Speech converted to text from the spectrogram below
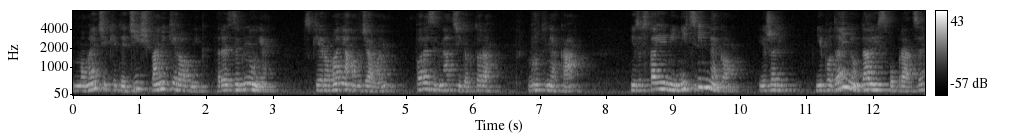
w momencie, kiedy dziś Pani kierownik rezygnuje z kierowania oddziałem po rezygnacji doktora Wrutniaka, nie zostaje mi nic innego, jeżeli nie podejmą dalej współpracy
